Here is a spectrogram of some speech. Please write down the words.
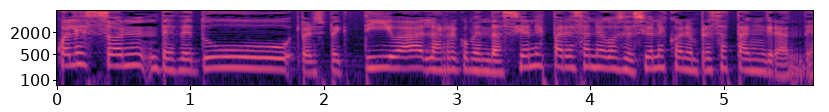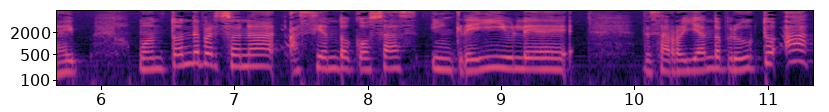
¿Cuáles son, desde tu perspectiva, las recomendaciones para esas negociaciones con empresas tan grandes? Hay un montón de personas haciendo cosas increíbles, desarrollando productos. Ah,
